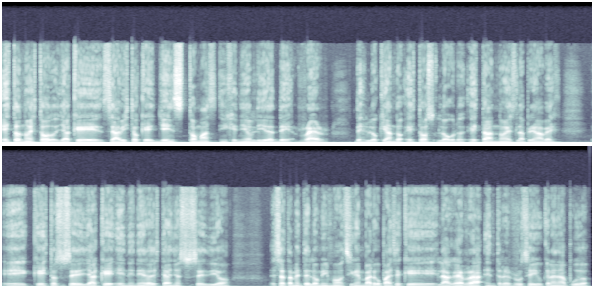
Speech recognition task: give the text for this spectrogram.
esto no es todo, ya que se ha visto que James Thomas, ingeniero líder de Rare, desbloqueando estos logros. Esta no es la primera vez eh, que esto sucede, ya que en enero de este año sucedió exactamente lo mismo. Sin embargo, parece que la guerra entre Rusia y Ucrania pudo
